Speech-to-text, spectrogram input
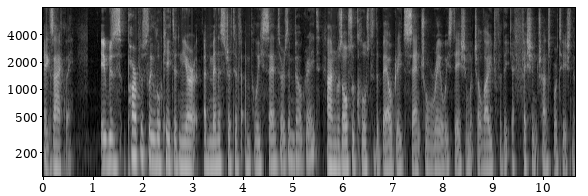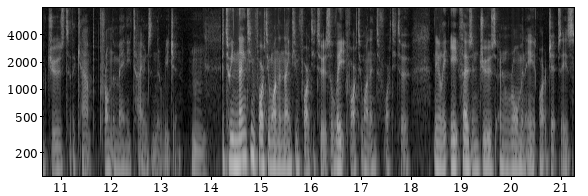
Exactly. It was purposely located near administrative and police centres in Belgrade and was also close to the Belgrade Central Railway Station, which allowed for the efficient transportation of Jews to the camp from the many towns in the region. Hmm. Between 1941 and 1942, so late 41 into 42, nearly 8,000 Jews and Romani, or gypsies,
